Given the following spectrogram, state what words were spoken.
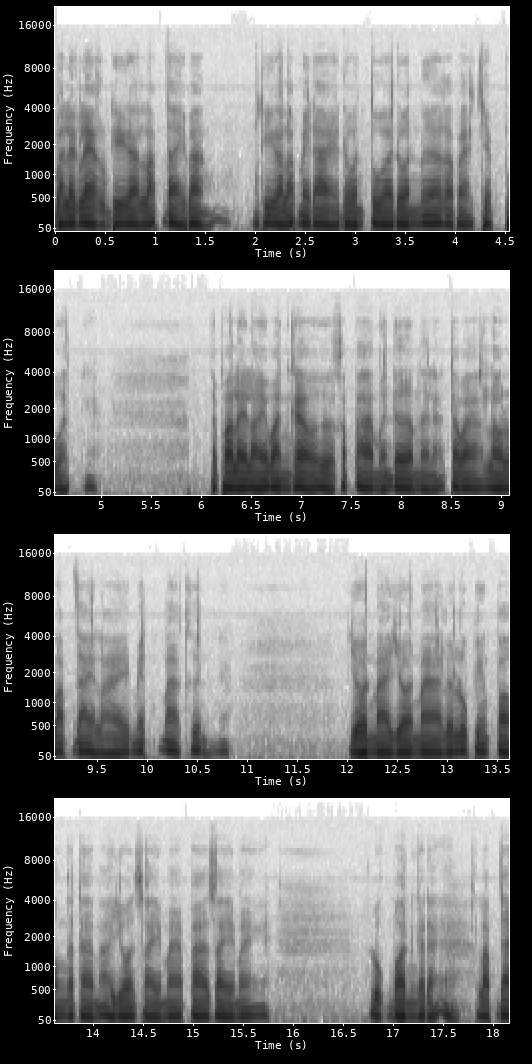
บันแรกๆบางทีก็รับได้บ้างบางทีก็รับไม่ได้ โดนตัวโดนเนื้อก็ไปเจ็บปวด แต่พอหลาย ๆ วันเข้าเออเขาปาเหมือนเดิมนั่นแหละแต่ว่าเรารับได้หลายเม็ดมากขึ้นโยนมาโยนมาหรือลูกปิงปองก็ตามอโยนใส่มาปาใส่มา ลูกบอลก็ได้รับได้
